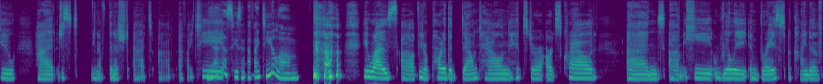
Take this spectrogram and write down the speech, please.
who had just, you know, finished at uh, FIT. Yes, he's an FIT alum. he was, uh, you know, part of the downtown hipster arts crowd. And um, he really embraced a kind of,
